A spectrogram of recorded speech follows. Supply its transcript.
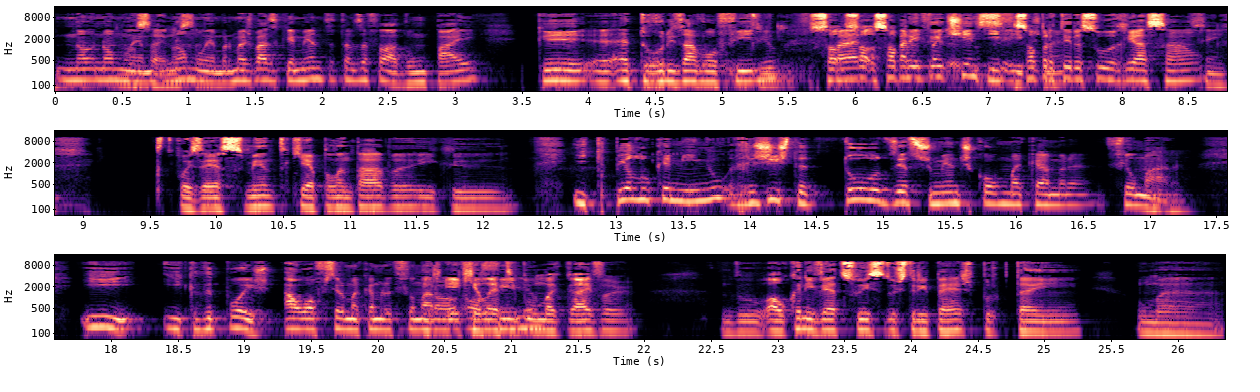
Não, não me Não lembro, sei, não não, me lembro, mas basicamente estamos a falar de um pai que eh, aterrorizava o filho Só, para, só, só para para efeitos ter, científicos. Só para é? ter a sua reação, Sim. Depois é a semente que é plantada e que E que pelo caminho registra todos esses momentos com uma câmara de filmar. E, e que depois, ao oferecer uma câmara de filmar ao, ao aquilo é filho, tipo o MacGyver do, ao canivete suíço dos tripés porque tem uma,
